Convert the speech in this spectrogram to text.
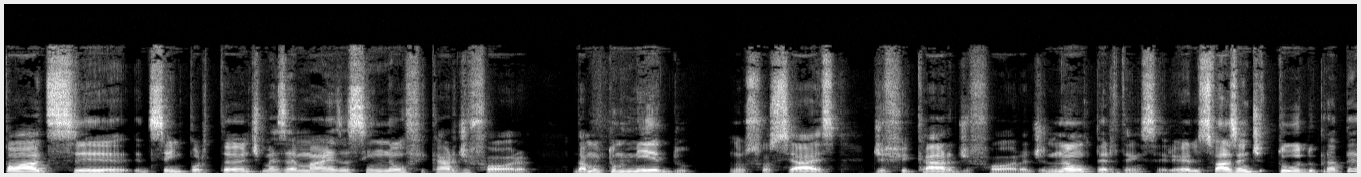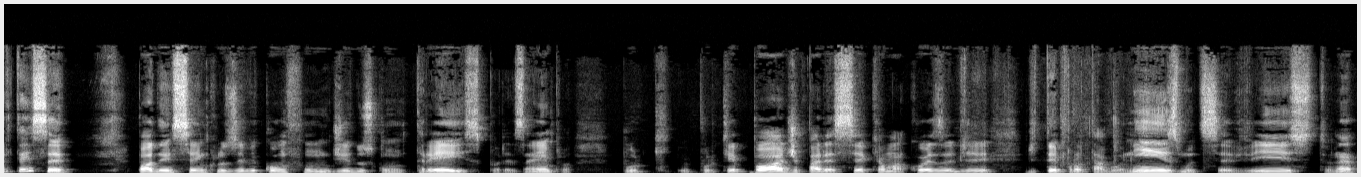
pode ser de ser importante, mas é mais assim não ficar de fora. Dá muito medo nos sociais de ficar de fora, de não pertencer. Eles fazem de tudo para pertencer. Podem ser, inclusive, confundidos com três, por exemplo, porque, porque pode parecer que é uma coisa de, de ter protagonismo, de ser visto, né?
